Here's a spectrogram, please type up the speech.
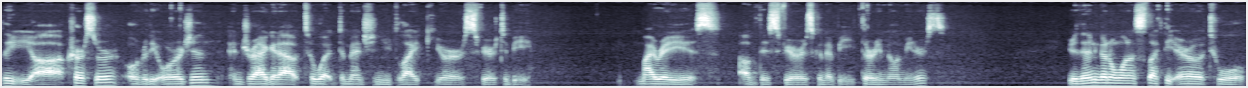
the uh, cursor over the origin and drag it out to what dimension you'd like your sphere to be. My radius of this sphere is going to be 30 millimeters. You're then going to want to select the arrow tool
